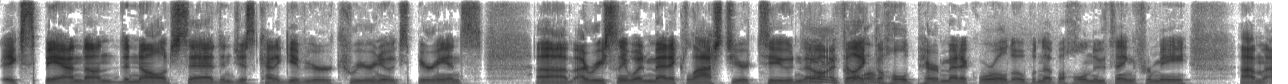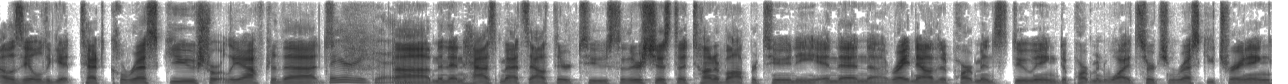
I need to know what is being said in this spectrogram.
expand on the knowledge set and just kind of give your career a new experience. Um, I recently went medic last year too, and Very I feel cool. like the whole paramedic world opened up a whole new thing for me. Um, I was able to get technical rescue shortly after that. Very good. Um, and then hazmat's out there too, so there's just a ton of opportunity. And then uh, right now the department's doing department-wide search and rescue training,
